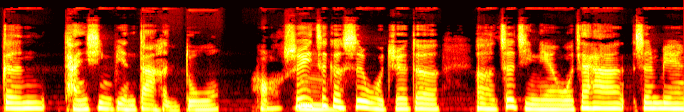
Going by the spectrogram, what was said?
跟弹性变大很多，好，所以这个是我觉得呃这几年我在他身边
